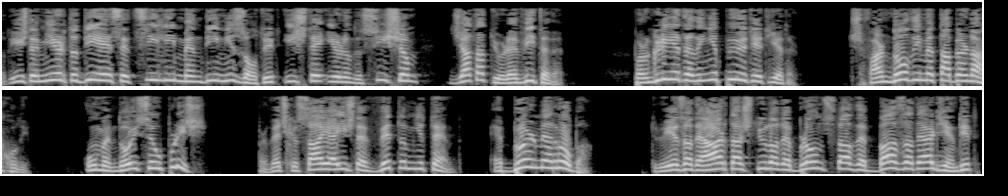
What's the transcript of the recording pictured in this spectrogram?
Do të ishte mirë të dihej se cili mendim i Zotit ishte i rëndësishëm gjatë atyre viteve. Por ngrihet edhe një pyetje tjetër. Çfarë ndodhi me tabernakullin? Unë mendoj se u prish. Përveç kësaj ai ishte vetëm një tendë, e bërë me rroba. Tryezat e arta, shtyllat e bronzta dhe bazat e argjendit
